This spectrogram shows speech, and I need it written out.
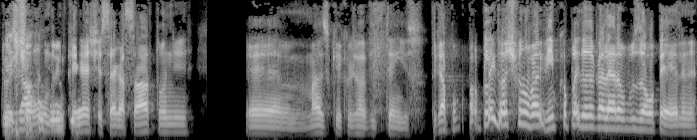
PlayStation Legal 1, também. Dreamcast, Sega Saturn. É, mais o que que eu já vi que tem isso. Daqui a pouco, o Play 2 acho que não vai vir, porque o Play 2 a galera usa o OPL, né?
